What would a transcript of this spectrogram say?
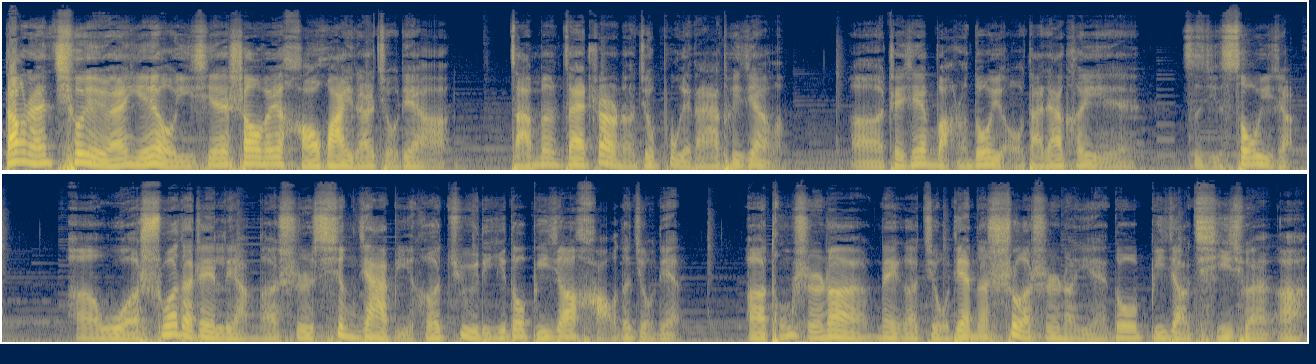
当然，秋叶原也有一些稍微豪华一点酒店啊。咱们在这儿呢就不给大家推荐了，呃，这些网上都有，大家可以自己搜一下。呃，我说的这两个是性价比和距离都比较好的酒店，呃，同时呢，那个酒店的设施呢也都比较齐全啊，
